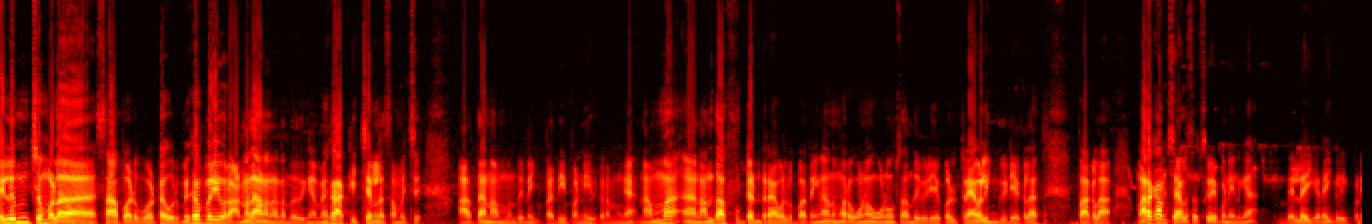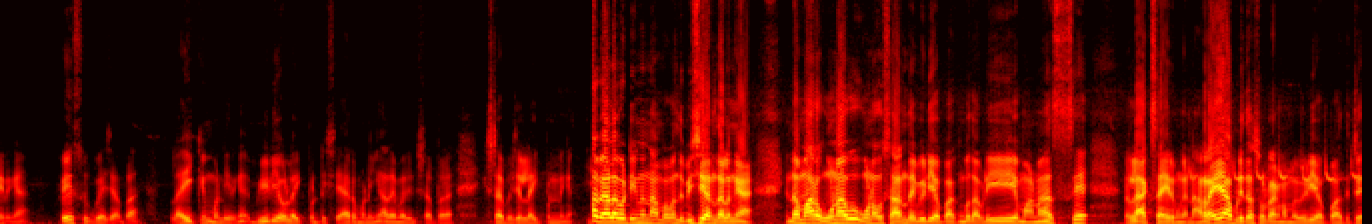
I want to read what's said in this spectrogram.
எலுமிச்சம்பழ சாப்பாடு போட்ட ஒரு மிகப்பெரிய ஒரு அன்னதானம் நடந்ததுங்க. மெகா கிச்சனில் சமைச்சு. அதான் நம்ம வந்து இன்றைக்கி பதிவு பண்ணியிருக்கிறோமுங்க. நம்ம நந்தா ஃபுட் அண்ட் ட்ராவல் பார்த்தீங்கன்னா அந்த மாதிரி உணவு உணவு சார்ந்த வீடியோக்கள் ட்ராவலிங் வீடியோக்களை பார்க்கலாம். மறக்காம சேனல் சப்ஸ்கிரைப் பண்ணிடுங்க பெல் ஐக்கனையும் கிளிக் பண்ணிடுங்க ஃபேஸ்புக் பேஜாக தான் லைக்கும் பண்ணிடுங்க வீடியோ லைக் பண்ணிட்டு ஷேர் பண்ணிங்க. அதே மாதிரி இன்ஸ்டா பே- இன்ஸ்டா பேஜில் லைக் பண்ணுங்க. இப்போ வேலை வெட்டின்னு நம்ம வந்து பிஸியாக இருந்தாலுங்க இந்த மாதிரி உணவு உணவு சார்ந்த வீடியோ பார்க்கும்போது அப்படியே மனசே ரிலாக்ஸ் ஆயிருங்க. நிறைய அப்படி தான் சொல்கிறாங்க நம்ம வீடியோ பார்த்துட்டு.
